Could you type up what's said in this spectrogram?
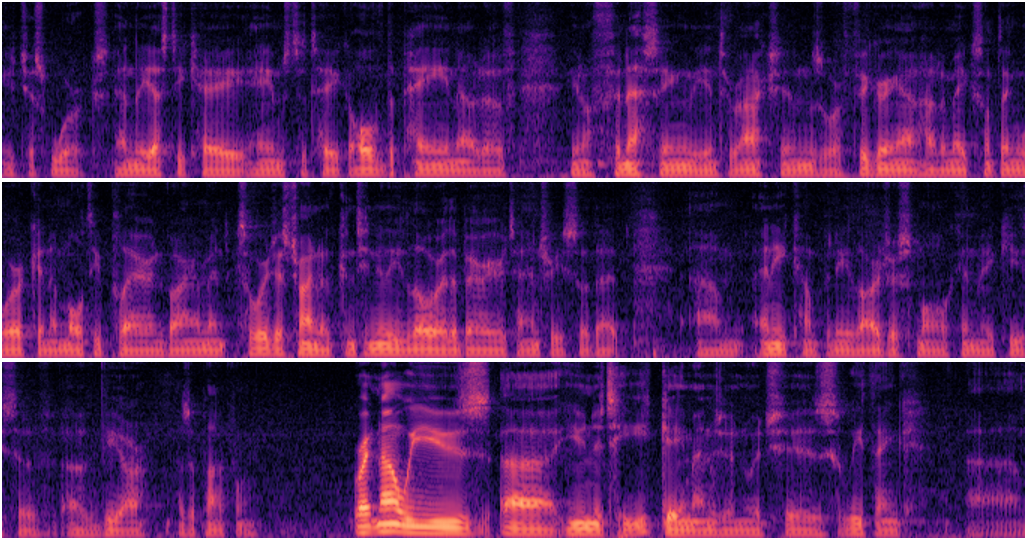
it, just works. And the SDK aims to take all of the pain out of, you know, finessing the interactions or figuring out how to make something work in a multiplayer environment. So we're just trying to continually lower the barrier to entry so that um, any company, large or small, can make use of, of VR as a platform. Right now we use uh, Unity game engine, which is, we think, um,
